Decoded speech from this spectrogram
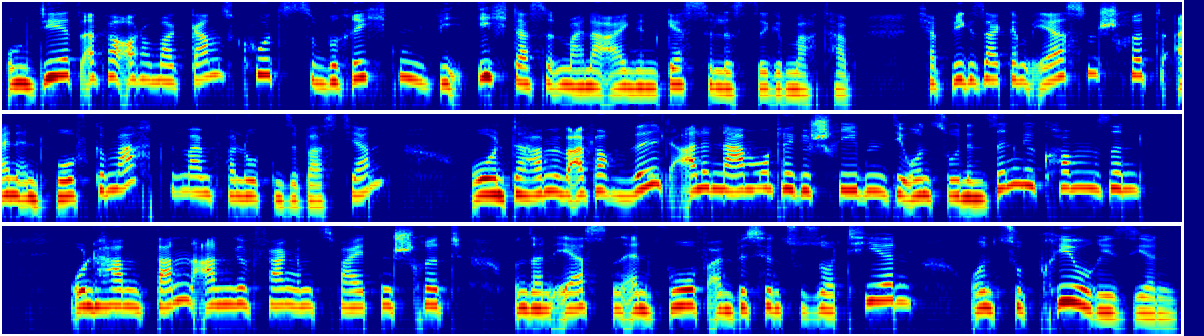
Um dir jetzt einfach auch nochmal ganz kurz zu berichten, wie ich das mit meiner eigenen Gästeliste gemacht habe. Ich habe, wie gesagt, im ersten Schritt einen Entwurf gemacht mit meinem Verlobten Sebastian. Und da haben wir einfach wild alle Namen untergeschrieben, die uns so in den Sinn gekommen sind und haben dann angefangen, im zweiten Schritt unseren ersten Entwurf ein bisschen zu sortieren und zu priorisieren.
